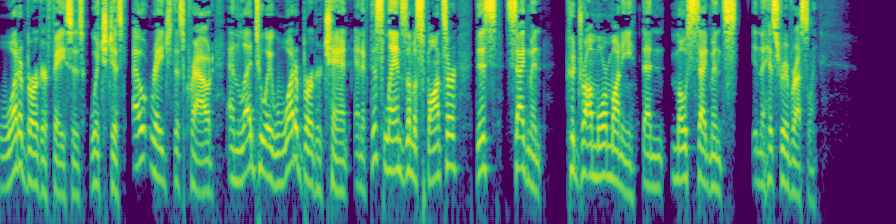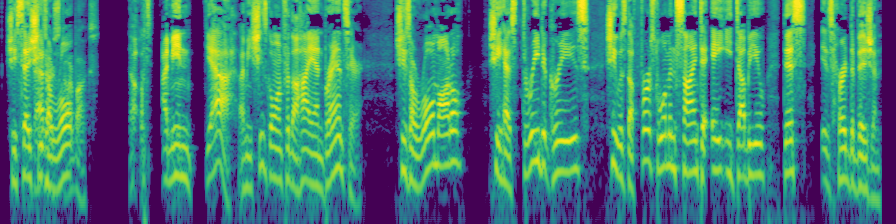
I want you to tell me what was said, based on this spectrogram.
Whataburger faces, which just outraged this crowd and led to a Whataburger chant. And if this lands them a sponsor, this segment could draw more money than most segments in the history of wrestling. She says that she's a role. Starbucks. Oh, I mean, yeah. I mean, she's going for the high end brands here. She's a role model. She has three degrees. She was the first woman signed to AEW. This is her division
